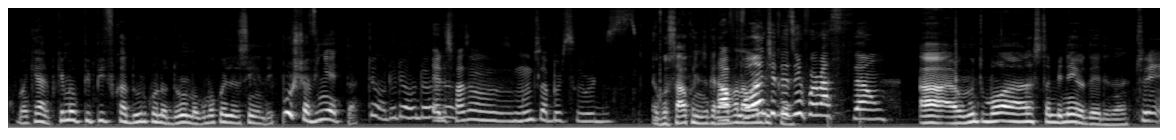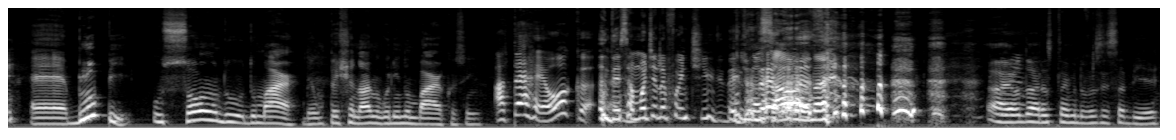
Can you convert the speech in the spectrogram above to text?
Como é que era? Por que meu pipi fica duro quando eu durmo? Alguma coisa assim. Daí, puxa a vinheta. Eles fazem uns muitos absurdos. Eu gostava quando eles gravavam na fonte de webcam. desinformação. Ah, é muito bom as thumbnail deles, né? Sim. É, Bloop, o som do, do mar. Deu um peixe enorme engolindo um barco, assim. A terra é oca? Desse um monte de elefantinho de Um dentro dinossauro, dela. né? ah, eu adoro os thumbs do Você Sabia.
